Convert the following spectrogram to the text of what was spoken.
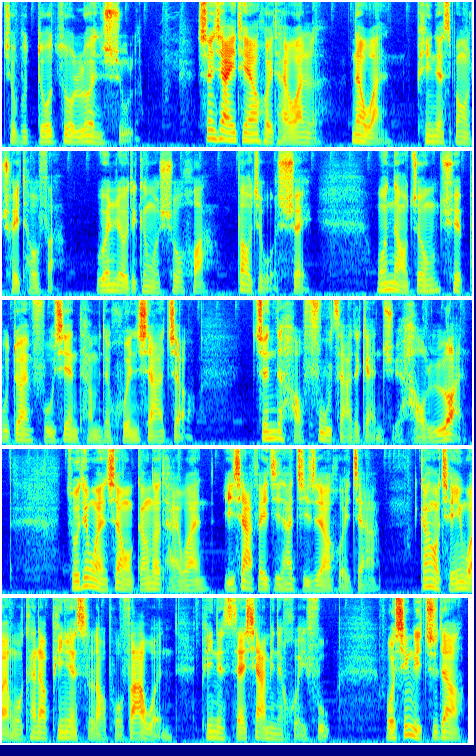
就不多做论述了。剩下一天要回台湾了，那晚 Penis 帮我吹头发，温柔地跟我说话，抱着我睡，我脑中却不断浮现他们的婚纱照，真的好复杂的感觉，好乱。昨天晚上我刚到台湾，一下飞机他急着要回家。刚好前一晚，我看到 Penis 老婆发文，Penis 在下面的回复，我心里知道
